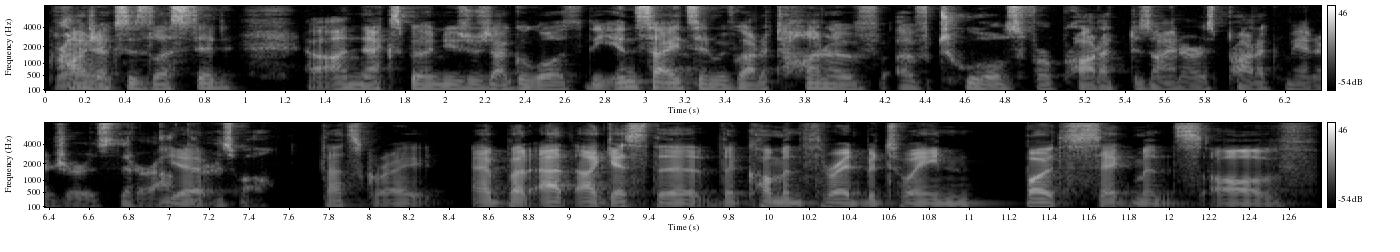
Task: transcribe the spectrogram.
Great. Projects is listed uh, on Next Billion Users Google is the insights, and we've got a ton of of tools for product designers, product managers that are out there as well. That's great. Uh, but at, I guess the the common thread between both segments of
